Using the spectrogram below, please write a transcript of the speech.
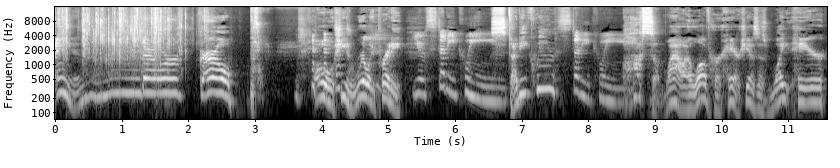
And our girl. Oh, she's really pretty. You study queen. Study queen? Study queen. Awesome. Wow, I love her hair. She has this white hair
